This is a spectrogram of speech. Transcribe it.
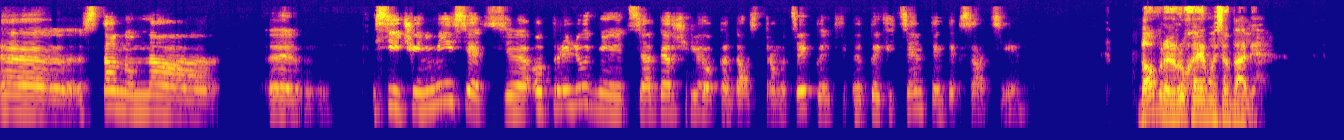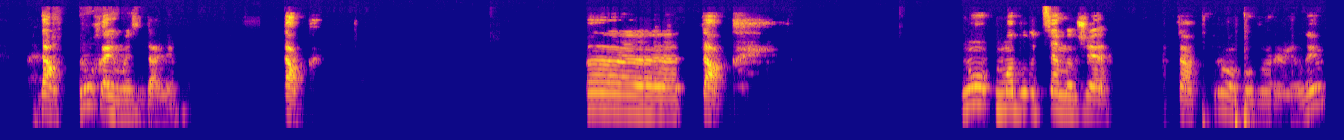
е, станом на е, січень місяць е, оприлюднюється Держгеокадастром. Цей коефіцієнт індексації. Добре, рухаємося далі. Так, рухаємось далі. Так. Е, так. Ну, мабуть, це ми вже так проговорили.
